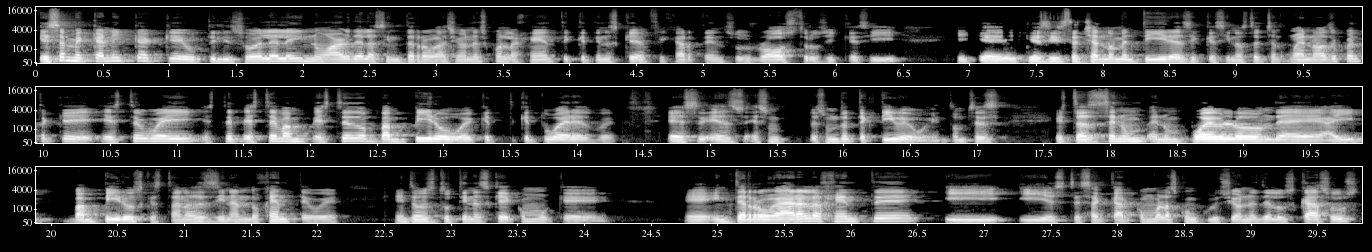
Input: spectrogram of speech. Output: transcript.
esa mecánica que utilizó el LA Noir de las interrogaciones con la gente y que tienes que fijarte en sus rostros y que si, y que, que si está echando mentiras y que si no está echando... Bueno, haz de cuenta que este güey, este, este, este vampiro, güey, que, que tú eres, güey, es, es, es, un, es un detective, güey. Entonces, estás en un, en un pueblo donde hay vampiros que están asesinando gente, güey. Entonces tú tienes que como que eh, interrogar a la gente y, y, este, sacar como las conclusiones de los casos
